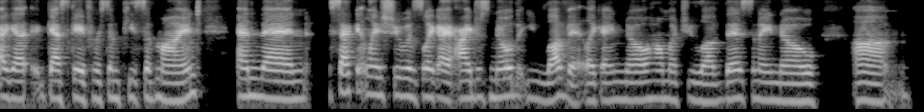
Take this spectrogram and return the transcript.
i guess gave her some peace of mind. And then secondly she was like i, I just know that you love it. Like i know how much you love this and i know um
